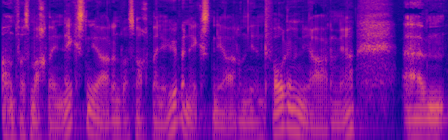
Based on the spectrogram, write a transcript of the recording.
Und was machen wir im nächsten Jahr und was macht man im übernächsten Jahr und in den folgenden Jahren? Ja? Ähm,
